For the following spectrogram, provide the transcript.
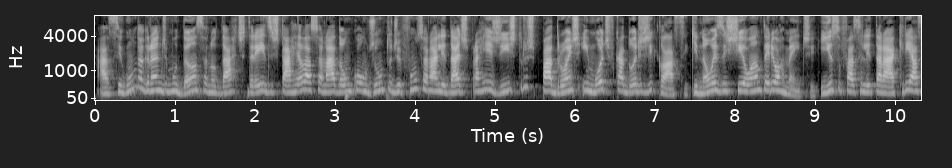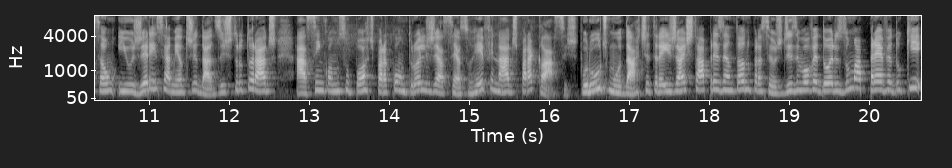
A segunda grande mudança no Dart 3 está relacionada a um conjunto de funcionalidades para registros, padrões e modificadores de classe, que não existiam anteriormente. E isso facilitará a criação e o gerenciamento de dados estruturados, assim como suporte para controles de acesso refinados para classes. Por último, o Dart 3 já está apresentando para seus desenvolvedores uma prévia do que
